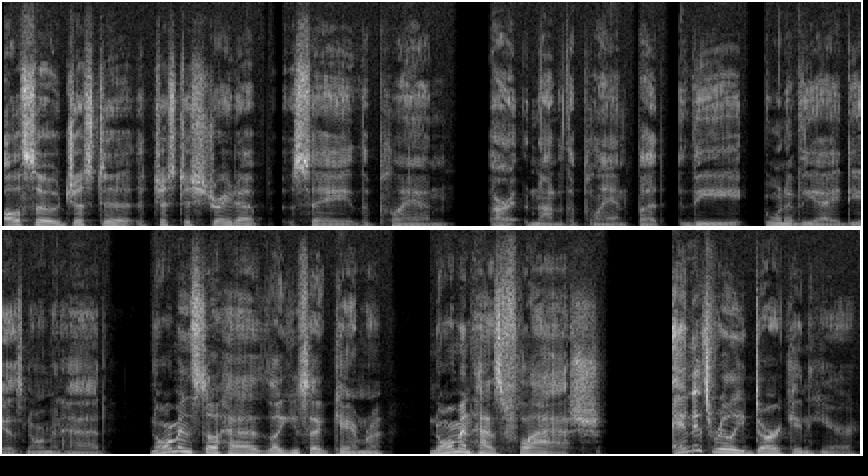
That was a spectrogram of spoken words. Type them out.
also, just to just to straight up say the plan, or not the plan, but the one of the ideas Norman had. Norman still has, like you said, camera. Norman has flash, and it's really dark in here.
